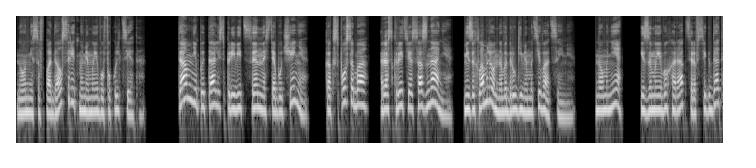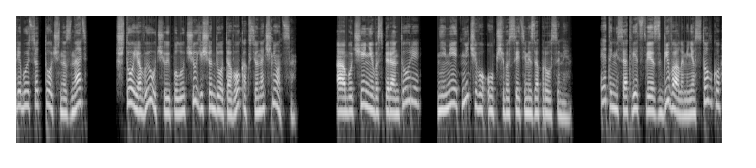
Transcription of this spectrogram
но он не совпадал с ритмами моего факультета. Там мне пытались привить ценность обучения как способа раскрытия сознания, не захламленного другими мотивациями. Но мне из-за моего характера всегда требуется точно знать, что я выучу и получу еще до того, как все начнется а обучение в аспирантуре не имеет ничего общего с этими запросами. Это несоответствие сбивало меня с толку,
